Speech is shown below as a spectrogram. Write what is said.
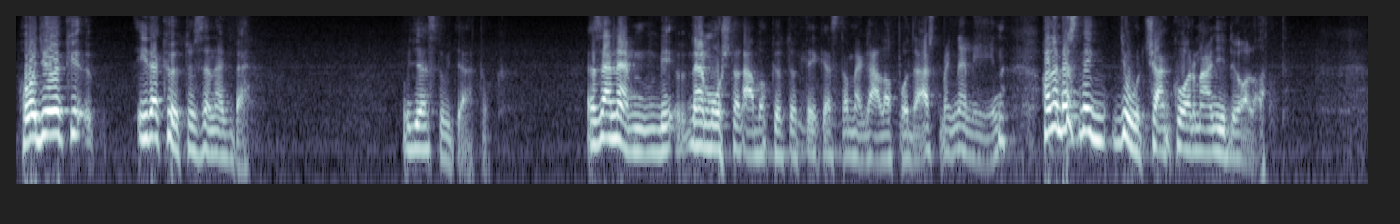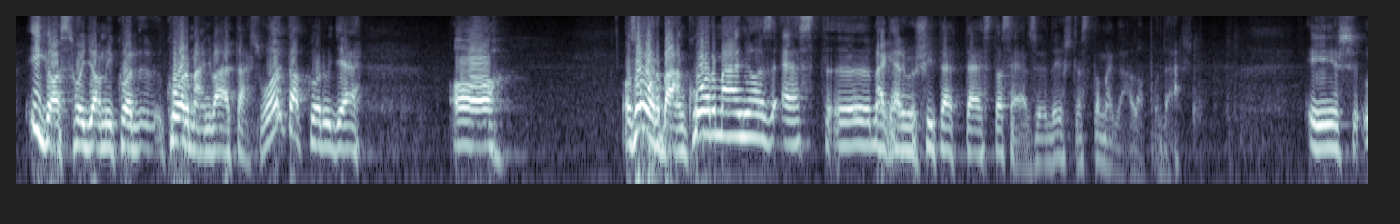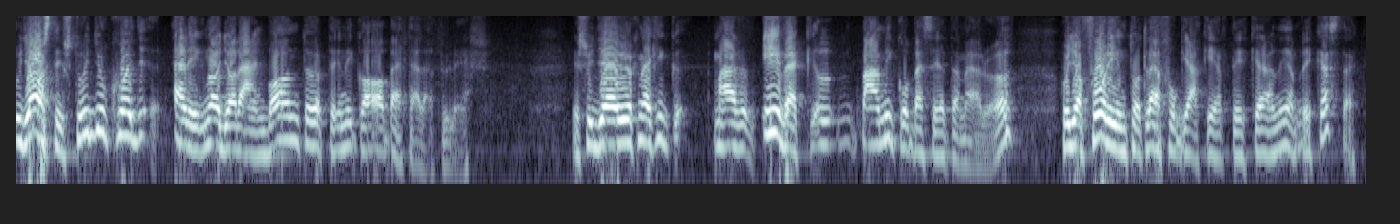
hogy ők ide költözzenek be ugye ezt tudjátok. Ezzel nem, nem mostanában kötötték ezt a megállapodást meg nem én hanem ezt még Gyurcsán kormány idő alatt. Igaz hogy amikor kormányváltás volt akkor ugye a, az Orbán kormány az ezt megerősítette ezt a szerződést, ezt a megállapodást. És ugye azt is tudjuk hogy elég nagy arányban történik a betelepülés és ugye ők nekik már évek, már mikor beszéltem erről hogy a forintot le fogják értékelni, emlékeztek?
